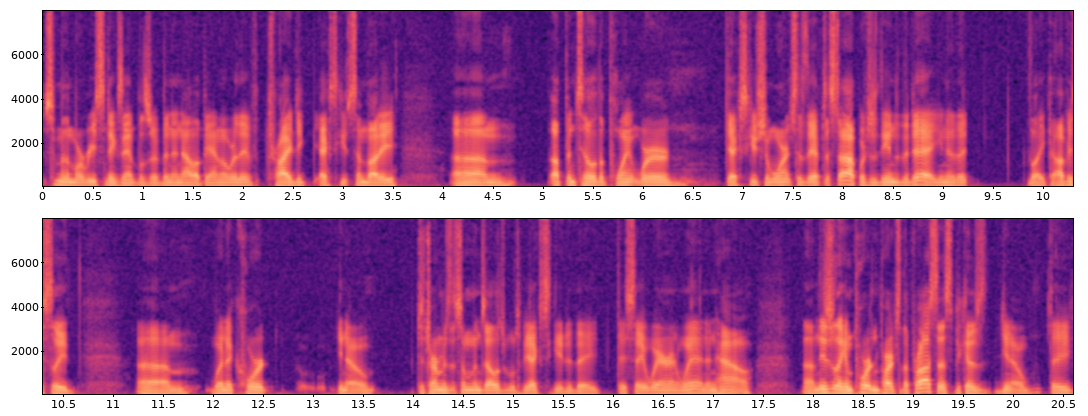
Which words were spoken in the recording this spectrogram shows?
some of the more recent examples have been in Alabama where they've tried to execute somebody um, up until the point where the execution warrant says they have to stop, which is the end of the day. You know that, like obviously, um, when a court, you know, determines that someone's eligible to be executed, they they say where and when and how. Um, these are like important parts of the process because you know they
